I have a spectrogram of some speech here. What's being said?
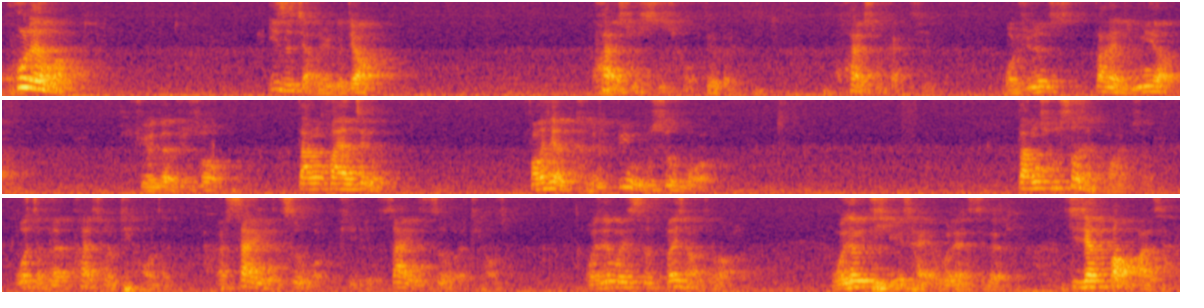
互联网一直讲究一个叫快速试错，对不对？快速改进。我觉得大家一定要觉得，就是说，当发现这个方向可能并不是我当初设想的方向时，我怎么来快速的调整，而善于自我批评，善于自我调整，我认为是非常重要的。我认为体育产业未来是个即将爆发的产业，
